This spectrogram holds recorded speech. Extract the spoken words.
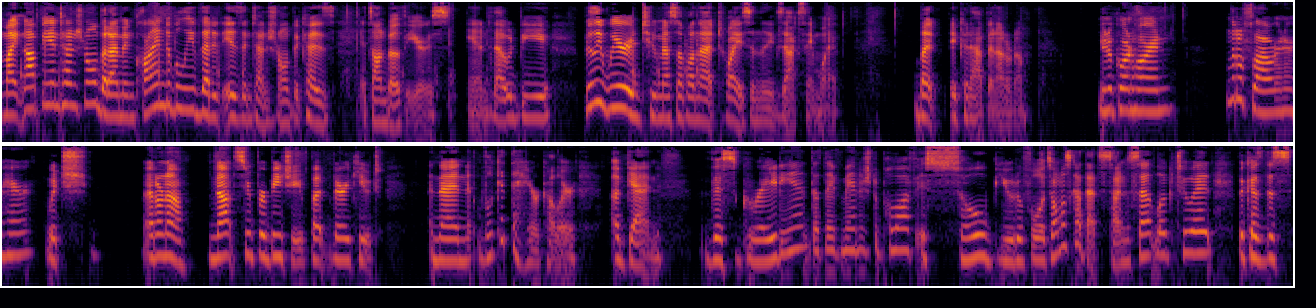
might not be intentional, but I'm inclined to believe that it is intentional because it's on both ears. And that would be really weird to mess up on that twice in the exact same way. But it could happen, I don't know. Unicorn horn, little flower in her hair, which, I don't know, not super beachy, but very cute. And then look at the hair color. Again, this gradient that they've managed to pull off is so beautiful. It's almost got that sunset look to it because this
